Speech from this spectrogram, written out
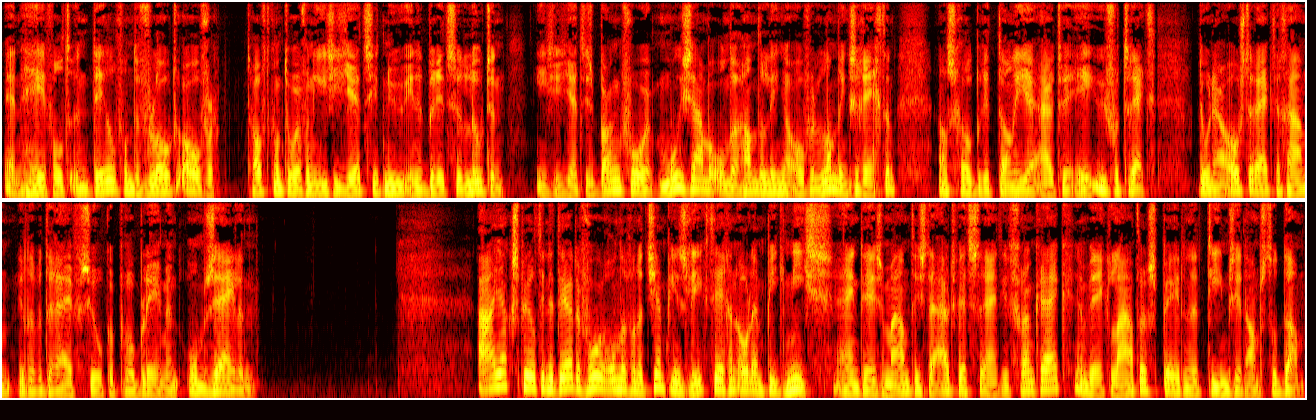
en hevelt een deel van de vloot over. Het hoofdkantoor van EasyJet zit nu in het Britse Luton. EasyJet is bang voor moeizame onderhandelingen over landingsrechten als Groot-Brittannië uit de EU vertrekt. Door naar Oostenrijk te gaan wil het bedrijf zulke problemen omzeilen. Ajax speelt in de derde voorronde van de Champions League tegen Olympique Nice. Eind deze maand is de uitwedstrijd in Frankrijk. Een week later spelen de teams in Amsterdam.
